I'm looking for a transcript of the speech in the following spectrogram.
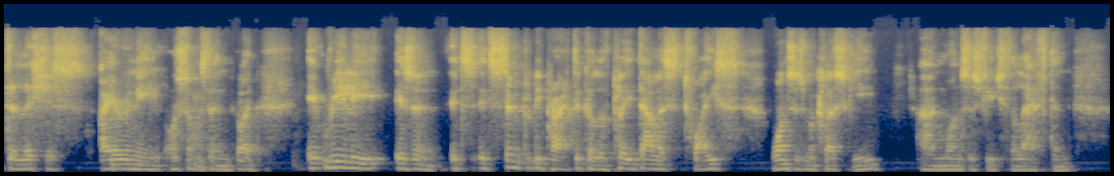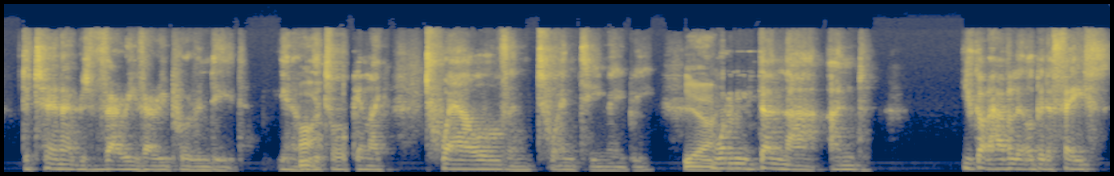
delicious irony or something, but it really isn't. It's it's simply practical. I've played Dallas twice, once as mclusky and once as Future the Left, and the turnout was very very poor indeed. You know, oh. you're talking like twelve and twenty maybe. Yeah. When you've done that, and you've got to have a little bit of faith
